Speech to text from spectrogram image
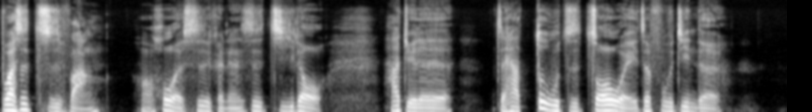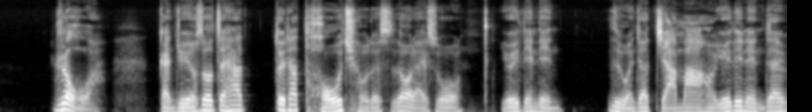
不管是脂肪哦，或者是可能是肌肉，他觉得在他肚子周围这附近的肉啊，感觉有时候在他对他投球的时候来说，有一点点日文叫夹妈哈，有一点点在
